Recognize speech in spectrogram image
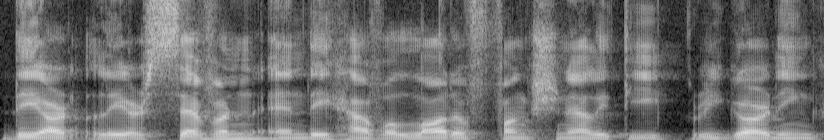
They are layer 7 and they have a lot of functionality regarding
